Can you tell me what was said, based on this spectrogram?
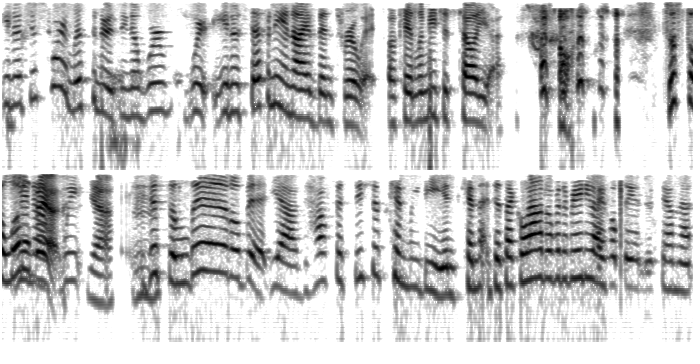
you know, just to our listeners, you know, we're, we're, you know, Stephanie and I have been through it. Okay, let me just tell you. oh, just a little you know, bit. We, yeah. Mm-hmm. Just a little bit. Yeah. How facetious can we be? And can that, does that go out over the radio? I hope they understand that.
